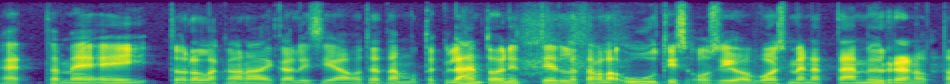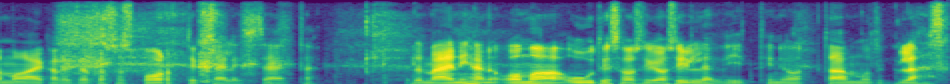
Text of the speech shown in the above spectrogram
Että me ei todellakaan aikallisia oteta, mutta kyllähän toi nyt tietyllä tavalla uutisosio voisi mennä tämä myrrän ottamaan aikallisia tuossa sporttipelissä, että, että mä en ihan omaa uutisosio sille viittin ottaa, mutta kyllähän se,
